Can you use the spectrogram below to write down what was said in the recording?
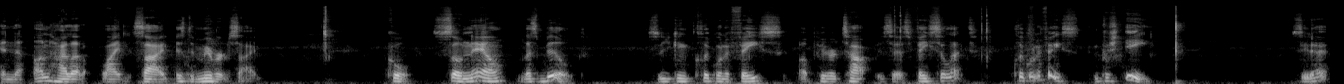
and the unhighlighted side is the mirrored side. Cool. So now let's build. So you can click on the face. Up here top it says face select. Click on the face and push E. See that?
